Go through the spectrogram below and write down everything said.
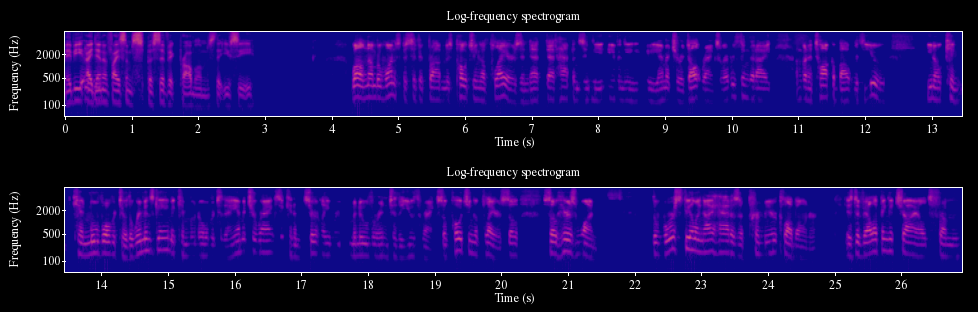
maybe mm-hmm. identify some specific problems that you see well, number one specific problem is poaching of players, and that that happens in the even the, the amateur adult rank. So everything that I I'm going to talk about with you, you know, can can move over to the women's game. It can move over to the amateur ranks. It can certainly maneuver into the youth ranks. So poaching of players. So so here's one. The worst feeling I had as a premier club owner is developing a child from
